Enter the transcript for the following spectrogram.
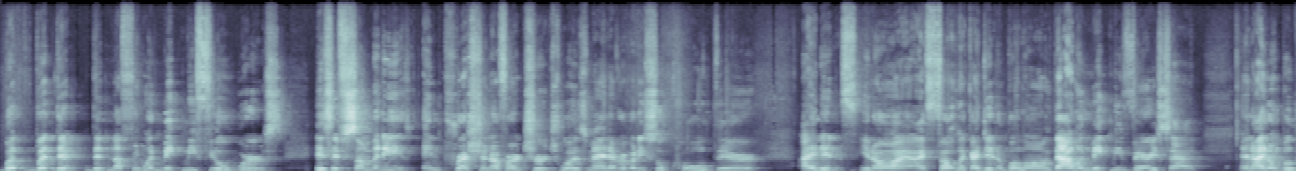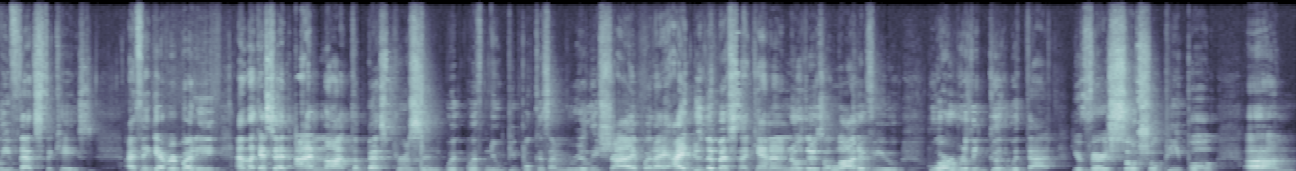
but but that nothing would make me feel worse is if somebody's impression of our church was, man, everybody's so cold there. I didn't, you know, I, I felt like I didn't belong. That would make me very sad. And I don't believe that's the case. I think everybody, and like I said, I'm not the best person with, with new people because I'm really shy, but I, I do the best I can. And I know there's a lot of you who are really good with that. You're very social people. Um,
